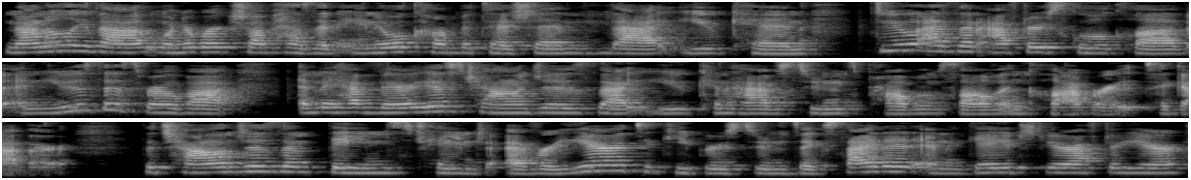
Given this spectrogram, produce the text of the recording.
Not only that, Wonder Workshop has an annual competition that you can do as an after school club and use this robot. And they have various challenges that you can have students problem solve and collaborate together. The challenges and themes change every year to keep your students excited and engaged year after year.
